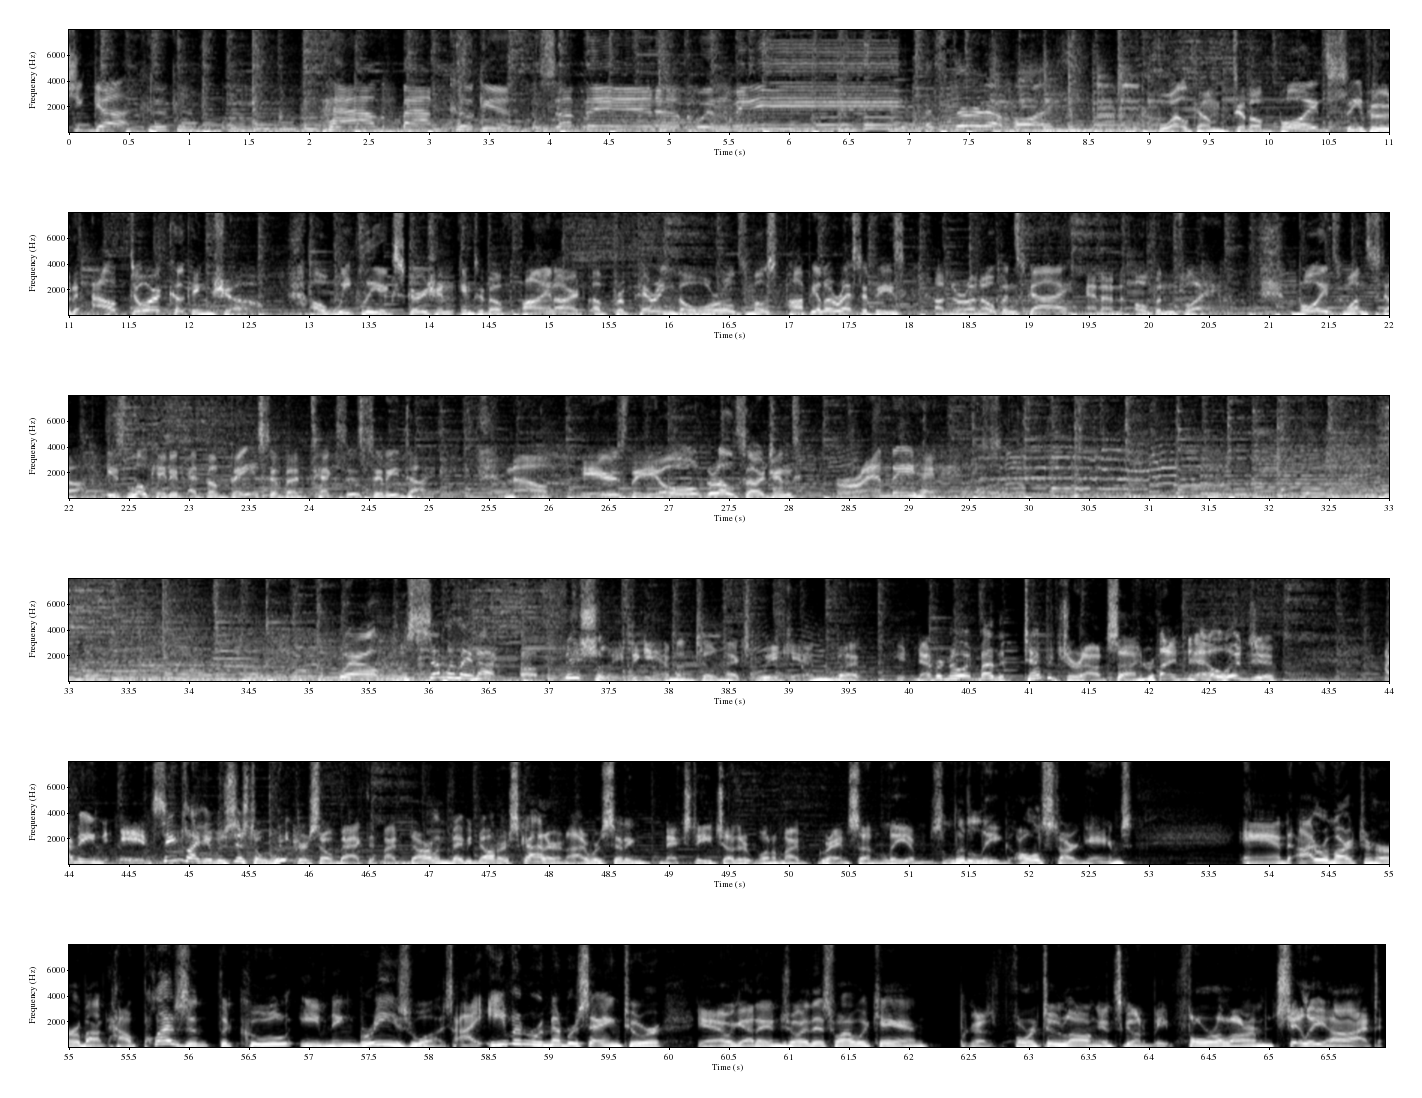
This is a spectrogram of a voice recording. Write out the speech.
what you got cooking? How about cooking something up with me? Let's stir it up, boys. Welcome to the Boyd Seafood Outdoor Cooking Show, a weekly excursion into the fine art of preparing the world's most popular recipes under an open sky and an open flame. Boyd's One Stop is located at the base of the Texas City Dike. Now, here's the old grill sergeant, Randy Hames. Well, summer may not officially begin until next weekend, but you'd never know it by the temperature outside right now, would you? I mean, it seems like it was just a week or so back that my darling baby daughter Skylar and I were sitting next to each other at one of my grandson Liam's Little League All Star games. And I remarked to her about how pleasant the cool evening breeze was. I even remember saying to her, Yeah, we got to enjoy this while we can, because for too long it's going to be four alarm chilly hot.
